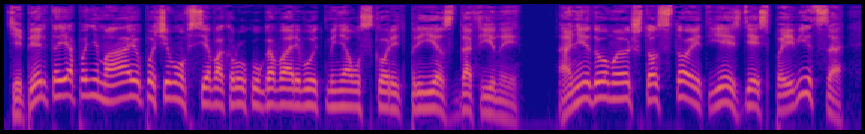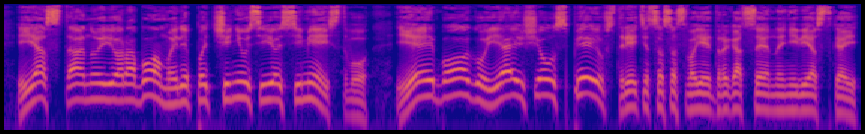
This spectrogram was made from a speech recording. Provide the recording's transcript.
Теперь-то я понимаю, почему все вокруг уговаривают меня ускорить приезд дофины. Они думают, что стоит ей здесь появиться, и я стану ее рабом или подчинюсь ее семейству. Ей-богу, я еще успею встретиться со своей драгоценной невесткой,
